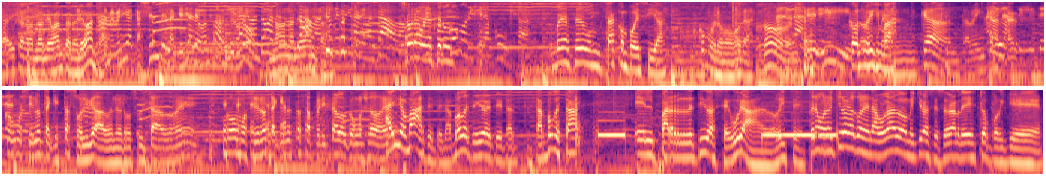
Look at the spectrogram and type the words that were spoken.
Marito no, no levanta, no levanta. Se me venía cayendo y la quería levantar, pero la no. levantaba, la No, no levantaba. levanta. Yo pensé que la levantaba. Yo ahora voy a hacer un- ¿Cómo dije la pucha? Voy a hacer un sas con poesía. ¿Cómo no, Gastón? Adelante. Qué lindo. Con rima. Me encanta, me encanta. Adelante, literato. Cómo se nota que estás holgado en el resultado, ¿eh? Cómo se nota que no estás apretado como yo, ¿eh? Ahí nomás, este, tampoco te digo, este, ta- tampoco está el partido asegurado, ¿viste? Pero bueno, quiero hablar con el abogado, me quiero asesorar de esto porque...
